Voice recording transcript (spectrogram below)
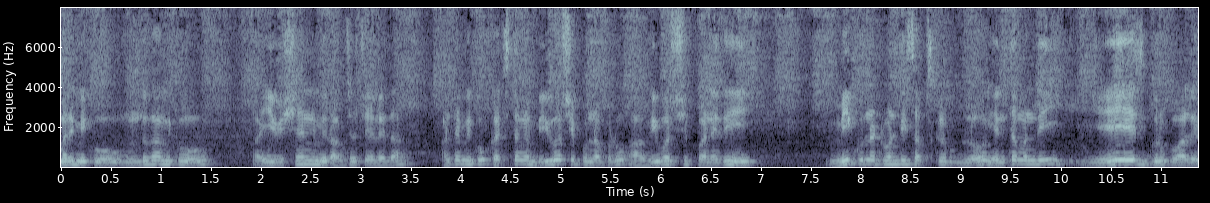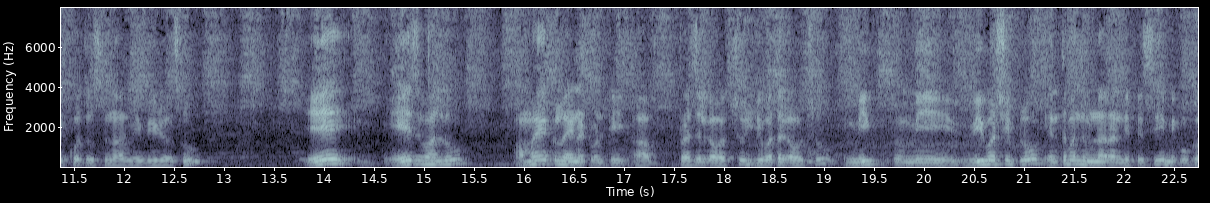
మరి మీకు ముందుగా మీకు ఈ విషయాన్ని మీరు అబ్జర్వ్ చేయలేదా? అంటే మీకు ఖచ్చితంగా వ్యూవర్షిప్ ఉన్నప్పుడు ఆ వ్యూవర్షిప్ అనేది మీకున్నటువంటి సబ్స్క్రైబ్లో ఎంతమంది ఏ ఏజ్ గ్రూప్ వాళ్ళు ఎక్కువ చూస్తున్నారు మీ వీడియోస్? ఏ ఏజ్ వాళ్ళు అమాయకులైనటువంటి ఆ ప్రజలు కావచ్చు యువత కావచ్చు మీ మీ వ్యూవర్షిప్లో ఎంతమంది ఉన్నారని చెప్పేసి మీకు ఒక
